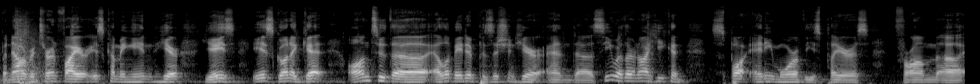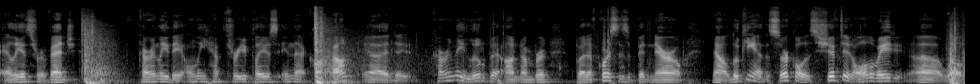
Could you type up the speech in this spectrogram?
But now return fire is coming in here. Yaze is going to get onto the elevated position here and uh, see whether or not he can spot any more of these players from uh, Elliot's Revenge. Currently, they only have three players in that compound. Uh, currently a little bit outnumbered, but of course it's a bit narrow. Now, looking at the circle, it's shifted all the way, uh, well,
